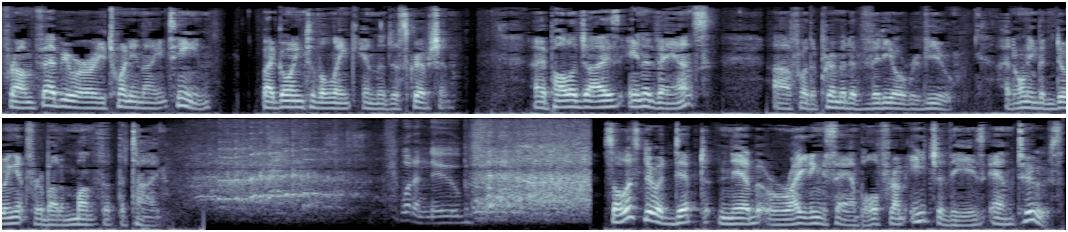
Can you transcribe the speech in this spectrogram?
from February 2019 by going to the link in the description. I apologize in advance uh, for the primitive video review. I'd only been doing it for about a month at the time. What a noob. So let's do a dipped nib writing sample from each of these M2s.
